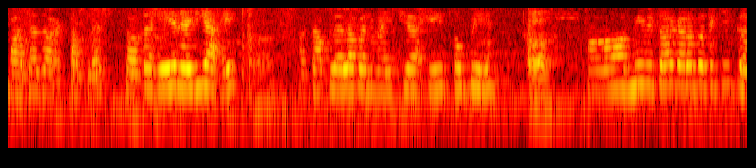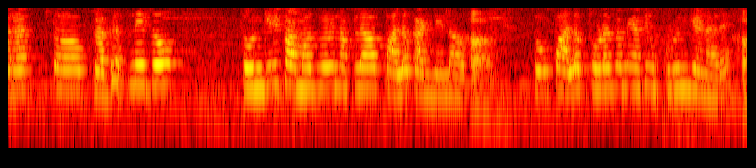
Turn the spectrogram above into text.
भाज्या जा टाकल्यात. सो आता हे रेडी आहे. आता आपल्याला बनवायची आहे तो बेस हा. अं, मी विचार करत होते की घरात अं, प्रगतने जो सोनगिरी फार्म हाऊस वरून आपला पालक आणलेला होता. हा. सो पालक थोडासा मी आधी उकडून घेणार आहे. हा.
